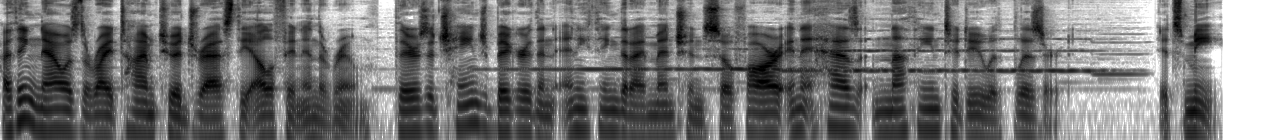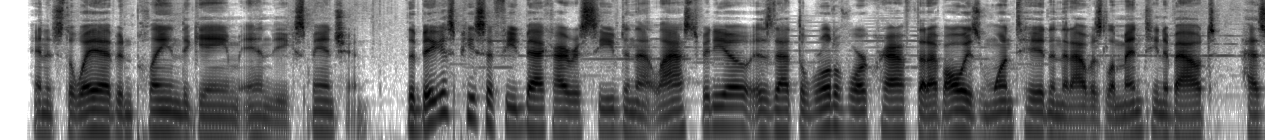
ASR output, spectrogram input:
I think now is the right time to address the elephant in the room. There's a change bigger than anything that I've mentioned so far, and it has nothing to do with Blizzard. It's me, and it's the way I've been playing the game and the expansion. The biggest piece of feedback I received in that last video is that the World of Warcraft that I've always wanted and that I was lamenting about has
